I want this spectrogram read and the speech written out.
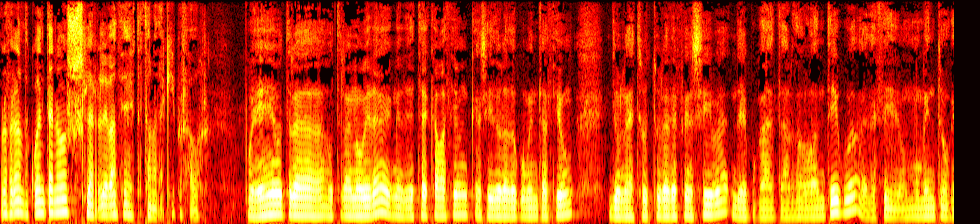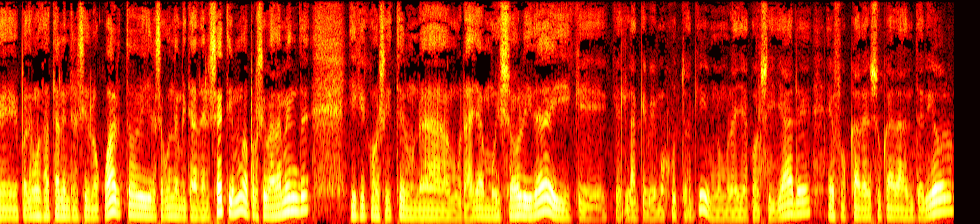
Bueno, Fernando, cuéntanos la relevancia de esta zona de aquí, por favor. Pues es otra, otra novedad de esta excavación que ha sido la documentación de una estructura defensiva de época tardo antigua, es decir, un momento que podemos datar entre el siglo IV y la segunda mitad del séptimo aproximadamente, y que consiste en una muralla muy sólida y que, que es la que vemos justo aquí, una muralla con sillares, enfocada en su cara anterior,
